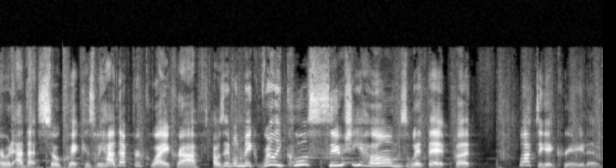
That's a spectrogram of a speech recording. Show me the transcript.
I would add that so quick because we had that for Kawaii Craft. I was able to make really cool sushi homes with it, but we'll have to get creative.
